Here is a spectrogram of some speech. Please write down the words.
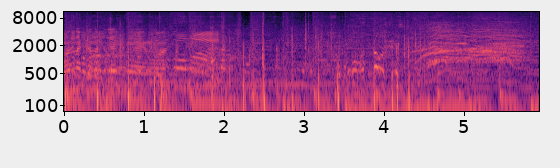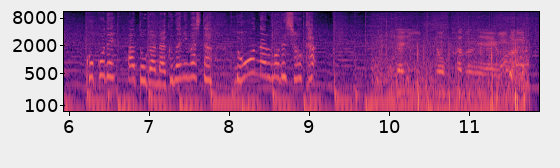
真ん中の左狙います。ここで後がなくなりました。どうなるのでしょうか？左の角狙います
